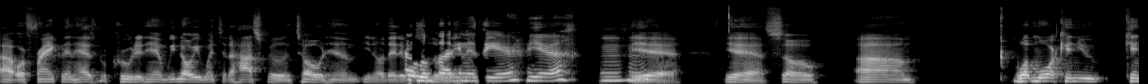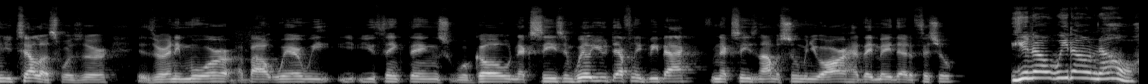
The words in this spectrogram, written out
Uh, or Franklin has recruited him. We know he went to the hospital and told him, you know, that it was a little bug in his ear. Yeah, mm-hmm. yeah, yeah. So, um, what more can you can you tell us? Was there is there any more about where we you think things will go next season? Will you definitely be back next season? I'm assuming you are. Have they made that official? You know, we don't know.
